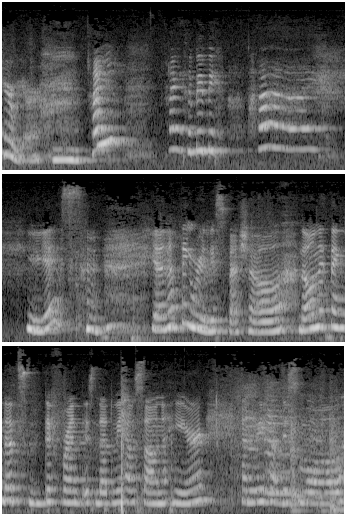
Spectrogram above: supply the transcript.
Here we are. Hi. Hi, the baby. Hi. Yes. yeah, nothing really special. The only thing that's different is that we have sauna here and we have this small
